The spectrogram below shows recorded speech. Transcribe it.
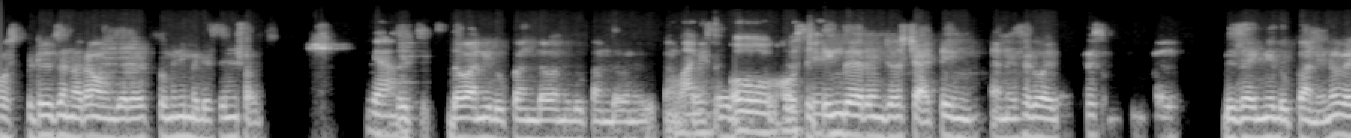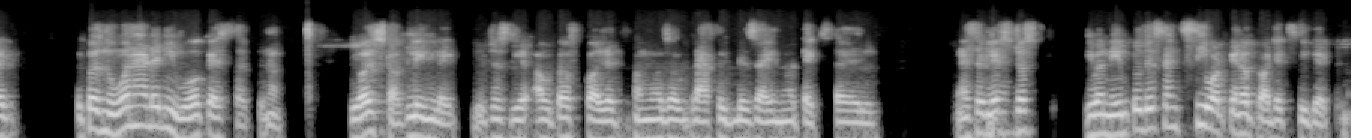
hospitals and around, there are so many medicine shops. Yeah. So it's, it's Dawani Dukan, Dawani Dukan, Dawani Dukan. Dawani so oh, okay. sitting there and just chatting. And I said, "Why oh, there's people designing Dukan, you know, where because no one had any work as such, you know. You're all struggling, like you just get out of college, someone was a graphic designer, textile. And I said, let's just give a name to this and see what kind of projects we get. You know?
